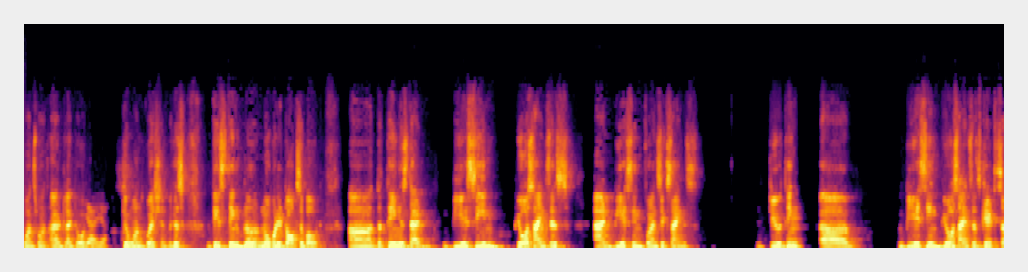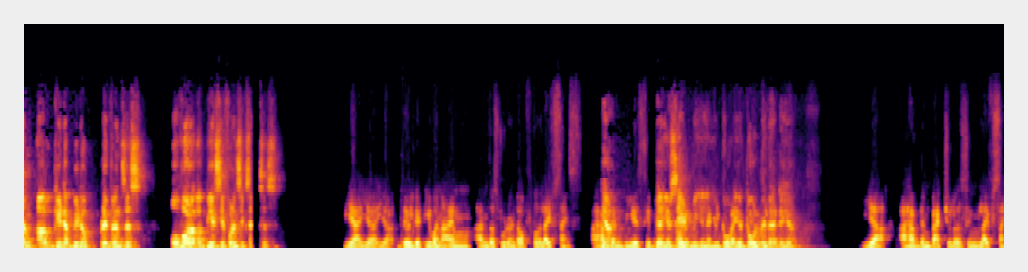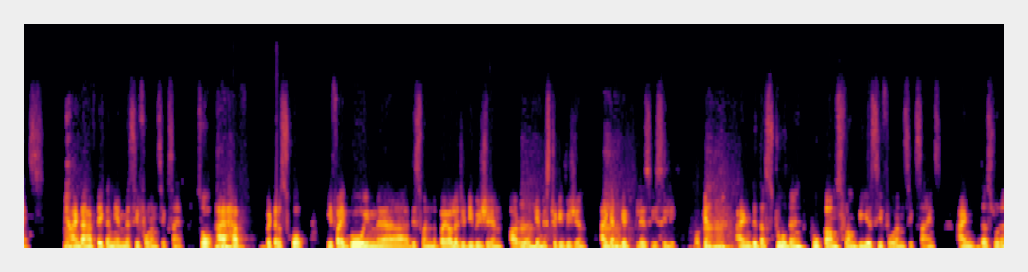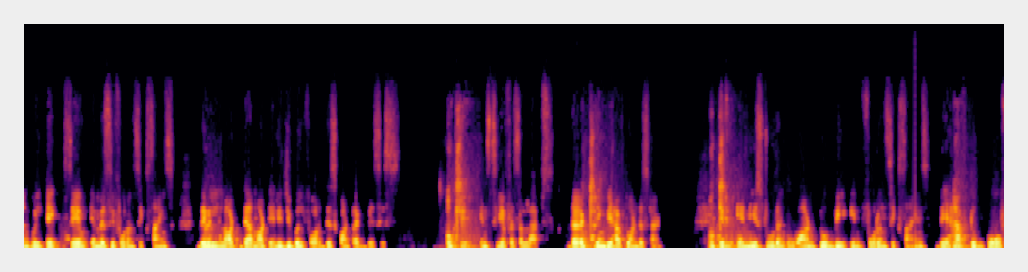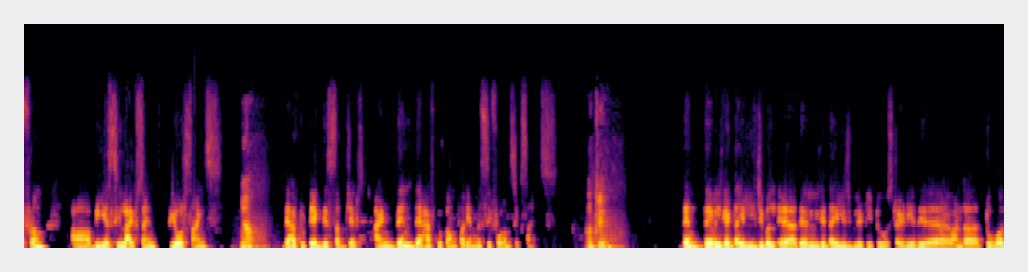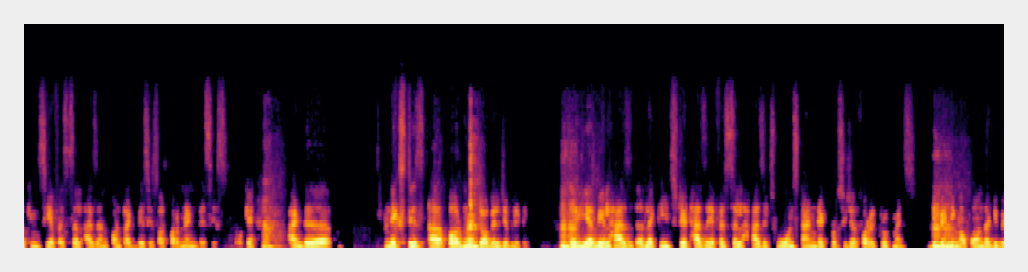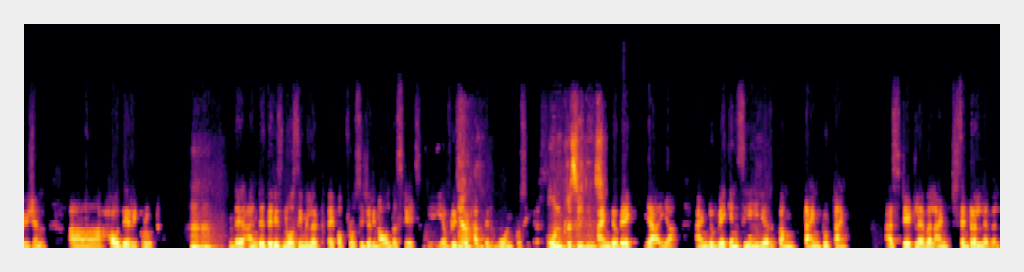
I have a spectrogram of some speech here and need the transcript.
once once. I'd like to yeah yeah. ask you one question because these things no nobody talks about. Uh, the thing is that bsc in pure sciences and bsc in forensic science do you think Hmm. uh, bsc in pure sciences get some uh, get a bit of preferences over a bsc forensic sciences? Yeah yeah yeah. They will get even i'm i'm the student of uh, life science. I have Yeah. done bsc yeah you said me you told you told me that yeah. Yeah i have done bachelor's in life science Yeah. and i have taken msc forensic science so i Mhm. have better scope if i go in uh, this one biology division or Mhm. chemistry division i can Mhm. get place easily okay Mhm. and the student who comes from bsc forensic science and the student will take same msc forensic science they will not they are not eligible for this contract basis okay in cfsl labs that Okay. thing we have to understand okay if any student want to be in forensic science they have Yeah. to go from uh, bsc life science pure science. Yeah. They have to take these subjects and then they have to come for msc forensic science. Okay. Then they will get the eligible uh, they will get the eligibility to study the uh, and uh, to work in cfsl as an contract basis or permanent basis. Okay? Yeah. and uh, next is uh, permanent job eligibility. So Mhm. here we'll has uh, like each state has a fsl has its own standard procedure for recruitments depending upon the division uh, how they recruit. Mhm. there and there is no similar type of procedure in all the states. Every state Yeah. has their own procedures. Own proceedings and the vac- yeah yeah. And the vacancy here come time to time at state level and central level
